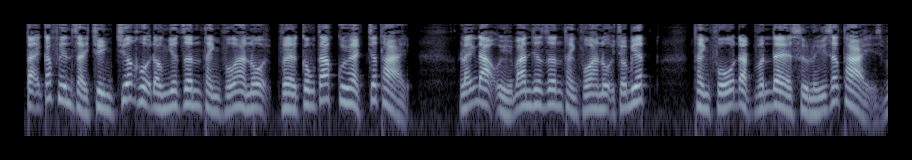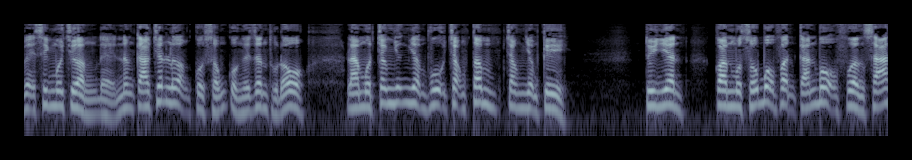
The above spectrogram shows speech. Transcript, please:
tại các phiên giải trình trước Hội đồng nhân dân thành phố Hà Nội về công tác quy hoạch chất thải, lãnh đạo Ủy ban nhân dân thành phố Hà Nội cho biết, thành phố đặt vấn đề xử lý rác thải, vệ sinh môi trường để nâng cao chất lượng cuộc sống của người dân thủ đô là một trong những nhiệm vụ trọng tâm trong nhiệm kỳ. Tuy nhiên, còn một số bộ phận cán bộ phường xã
